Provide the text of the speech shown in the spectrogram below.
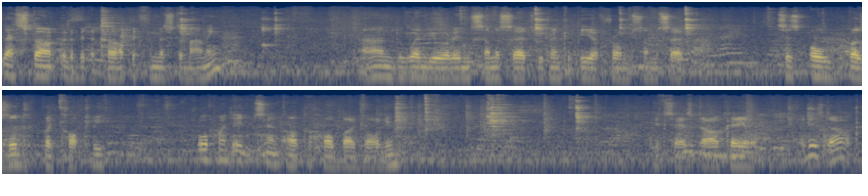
Let's start with a bit of carpet for Mr. Manning. And when you're in Somerset, you drink a beer from Somerset. This is Old Buzzard by Cotleigh. 4.8% alcohol by volume. It says dark ale. It is dark.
